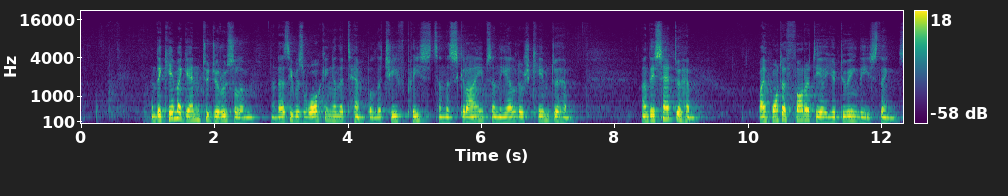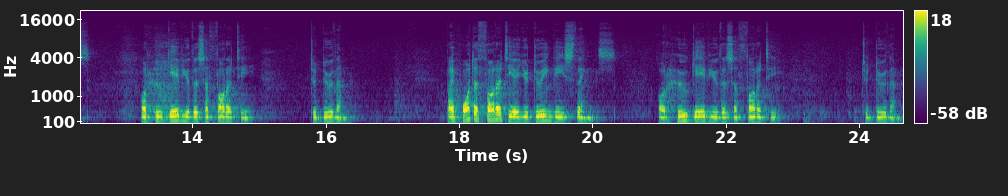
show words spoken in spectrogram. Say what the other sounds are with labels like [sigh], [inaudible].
And they came again to Jerusalem, and as he was walking in the temple, the chief priests and the scribes and the elders came to him. And they said to him, By what authority are you doing these things? Or who gave you this authority to do them? By what authority are you doing these things? Or who gave you this authority to do them?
